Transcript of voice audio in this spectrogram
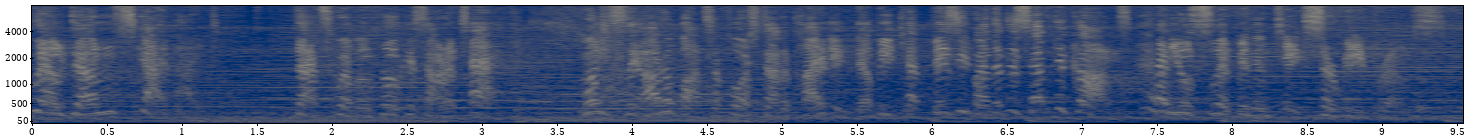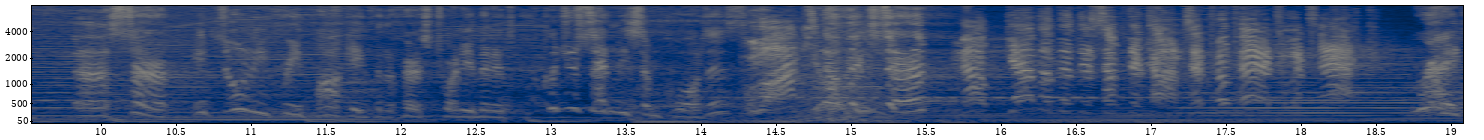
Well done, Sky-Byte. That's where we'll focus our attack. Once the Autobots are forced out of hiding, they'll be kept busy by the Decepticons, and you'll slip in and take Cerebros. Uh, sir, it's only free parking for the first 20 minutes. Could you send me some quarters? What? Nothing, sir! Now gather the Decepticons and prepare to attack! Right.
